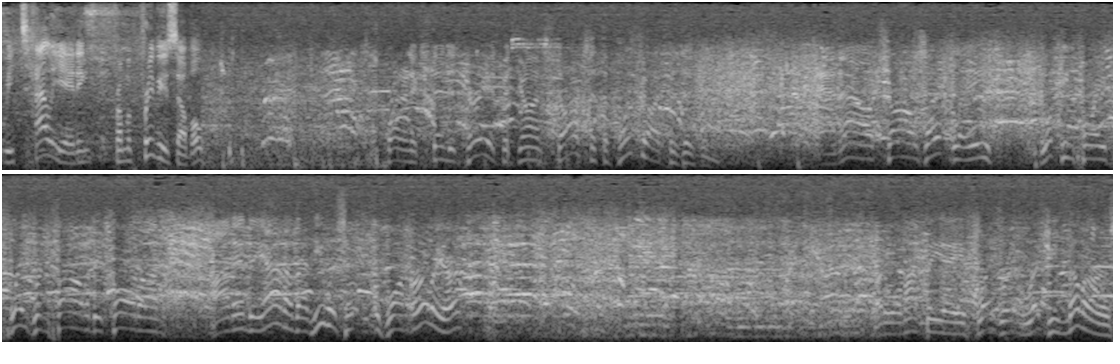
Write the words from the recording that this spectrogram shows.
retaliating from a previous elbow. Quite an extended period for John Starks at the point guard position. And now Charles Oakley looking for a flagrant foul to be called on, on Indiana that he was hit with one earlier. Be flagrant. Reggie Miller is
